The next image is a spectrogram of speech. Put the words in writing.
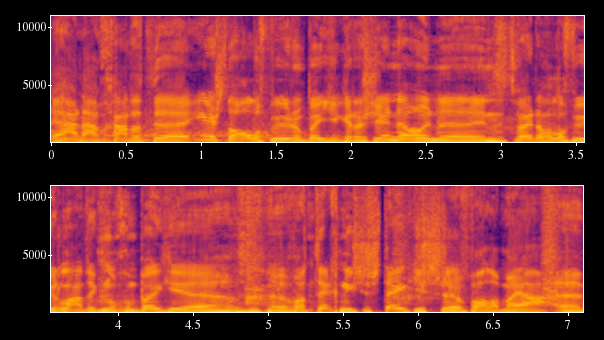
Ja, nou gaat het eh, eerste half uur een beetje crescendo. En eh, in de tweede half uur laat ik nog een beetje wat technische steekjes vallen. Maar ja, eh,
